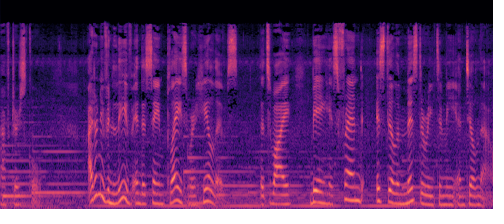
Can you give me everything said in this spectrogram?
after school. I don't even live in the same place where he lives. That's why being his friend is still a mystery to me until now.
